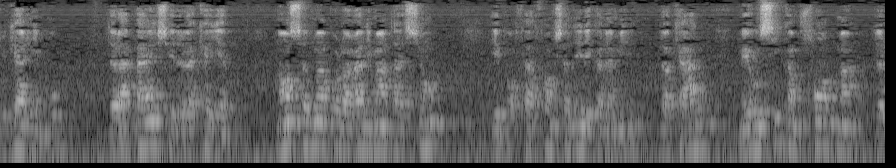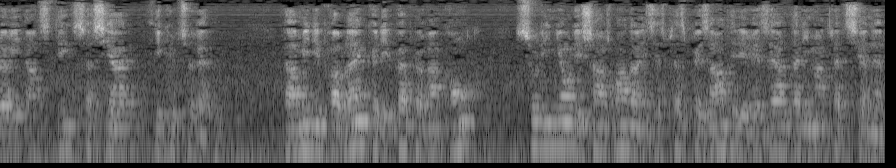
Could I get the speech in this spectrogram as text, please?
du caribou, de la pêche et de la cueillette, non seulement pour leur alimentation, et pour faire fonctionner l'économie locale, mais aussi comme fondement de leur identité sociale et culturelle. Parmi les problèmes que les peuples rencontrent Soulignons les changements dans les espèces présentes et les réserves d'aliments traditionnels,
